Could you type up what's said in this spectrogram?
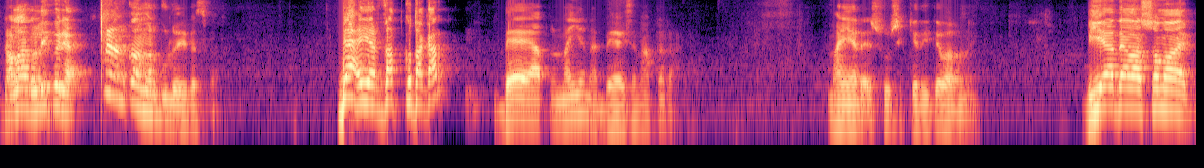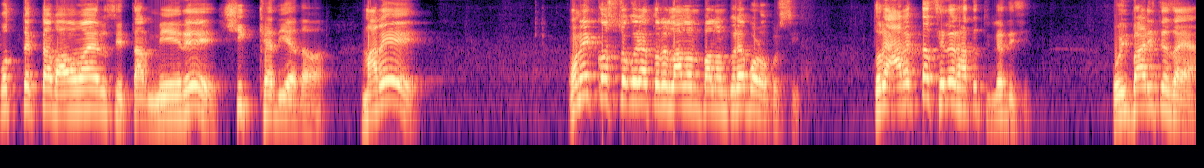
ঢলাঢলি করিয়া প্রাণকে আমার ভুল হয়ে গেছে। বেহাইয়ার জাত কোথাকার বে আপনার মাইয়া না? বে আপনারা? মাইয়ারে সুশিক্ষা দিতে পারেন নাই। বিয়া দেওয়ার সময় প্রত্যেকটা বাবা মায়ের উচিত তার মেয়েরে শিক্ষা দিয়ে দেওয়া। মারে, অনেক কষ্ট করে তোরে লালন পালন করে বড় করছি। তোরে আরেকটা ছেলের হাতে তুলে দিছি। ওই বাড়িতে যায়া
